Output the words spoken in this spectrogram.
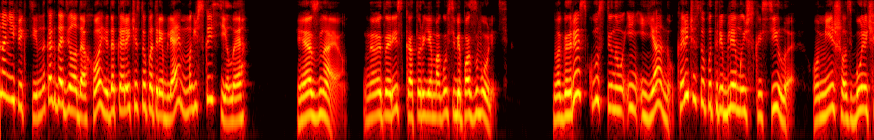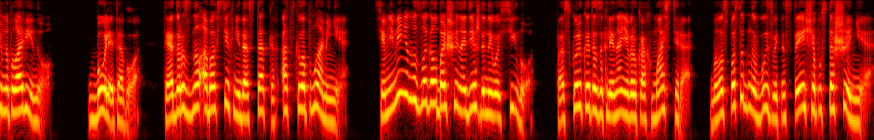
она неэффективна, когда дело доходит до количества потребляемой магической силы». Я знаю, но это риск, который я могу себе позволить. Благодаря искусственному инь и яну, количество потребляемой силы уменьшилось более чем наполовину. Более того, Теодор знал обо всех недостатках адского пламени. Тем не менее, он возлагал большие надежды на его силу, поскольку это заклинание в руках мастера было способно вызвать настоящее опустошение.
